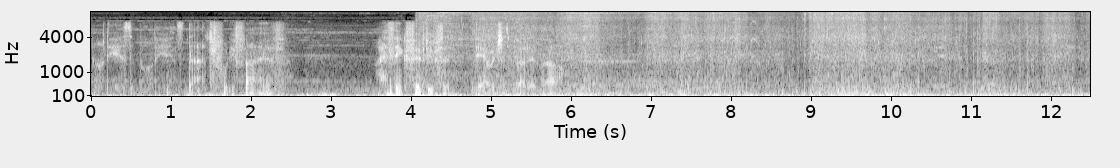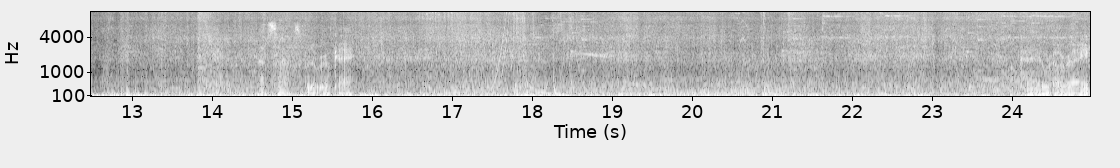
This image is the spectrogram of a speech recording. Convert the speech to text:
Ability haste, ability haste. That 45. I think 50% damage is better though. That sucks, but we're okay. Okay, we're alright.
